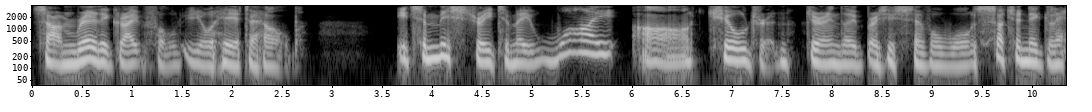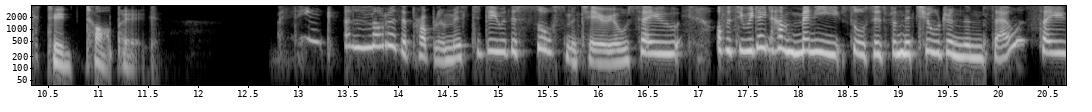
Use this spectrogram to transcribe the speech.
So I'm really grateful you're here to help. It's a mystery to me. Why are children during the British Civil War such a neglected topic? Think a lot of the problem is to do with the source material. So, obviously, we don't have many sources from the children themselves. So,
